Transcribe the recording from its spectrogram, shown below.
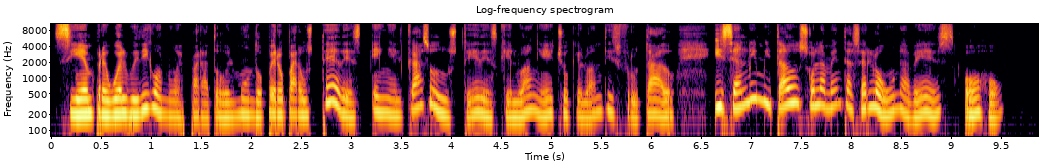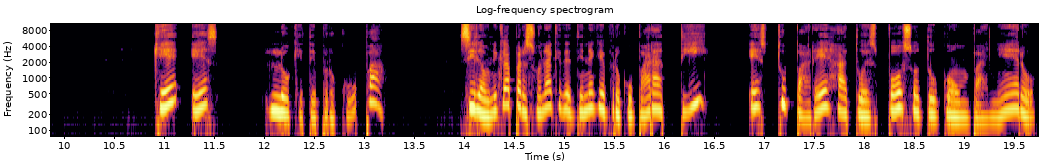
Siempre vuelvo y digo, no es para todo el mundo, pero para ustedes, en el caso de ustedes que lo han hecho, que lo han disfrutado y se han limitado solamente a hacerlo una vez, ojo, ¿qué es lo que te preocupa? Si la única persona que te tiene que preocupar a ti es tu pareja, tu esposo, tu compañero.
